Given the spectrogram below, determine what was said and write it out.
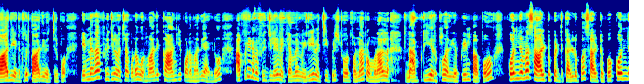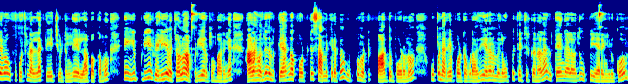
பாதி எடுத்துகிட்டு பாதி வச்சுருப்போம். என்ன தான் ஃப்ரிட்ஜில் வச்சா கூட ஒரு மாதிரி காஞ்சி போன மாதிரி ஆகிடும் அப்படி நம்ம ஃப்ரிட்ஜ்லேயே வைக்காமல் வெளியே வச்சு இப்படி ஸ்டோர் பண்ணால் ரொம்ப நாள் நான் அப்படியே இருக்கும். அது எப்படின்னு பார்ப்போம். கொஞ்சமாக சால்ட் உப்பு எடுத்து கல் சால்ட் உப்போ கொஞ்சமாக உப்பு போட்டு நல்லா தேய்ச்சி விட்டுருங்க எல்லா பக்கமும். நீங்கள் இப்படியே வெளியே வச்சாலும் அப்படியே இருக்கும் பாருங்கள் ஆனால் வந்து நம்ம தேங்காய் போட்டுட்டு சமைக்கிறப்ப உப்பு மட்டும் பார்த்து போடணும். உப்பு நிறைய போட்டுறக்கூடாது. ஏன்னா நம்ம இதில் உப்பு தேய்ச்சிருக்கனால அந்த தேங்காயில் வந்து உப்பு இறங்கியிருக்கும்.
